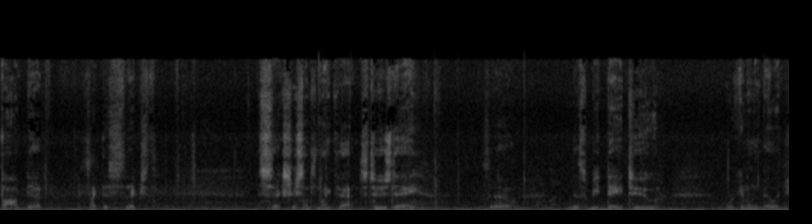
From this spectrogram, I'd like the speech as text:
fogged up. It's like the sixth, the sixth or something like that. It's Tuesday, so this will be day two working in the village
